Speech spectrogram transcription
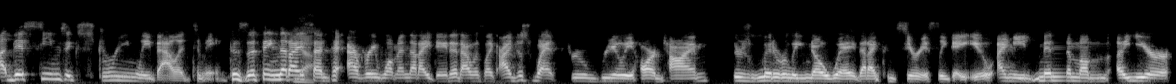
uh, this seems extremely valid to me because the thing that I yeah. said to every woman that I dated, I was like, I just went through a really hard time there's literally no way that I could seriously date you. I need minimum a year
